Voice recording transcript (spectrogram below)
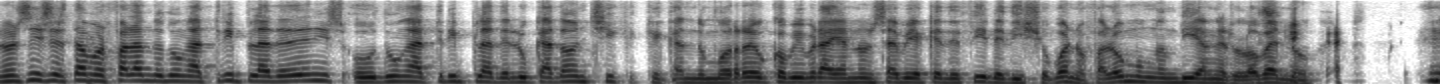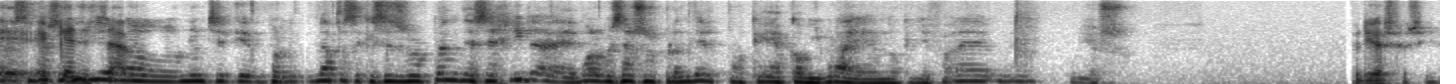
Non sei se estamos falando dunha tripla de Denis ou dunha tripla de Luka Doncic que cando morreu Kobe Bryant non sabía que decir e dixo, bueno, faloume un día en esloveno. Eh, si eh, quen sabe. Non, non che que porque notase que se sorprende, se gira e volves a sorprender porque é a Kobe Bryant, no que lle fala é curioso. Curioso, sí.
